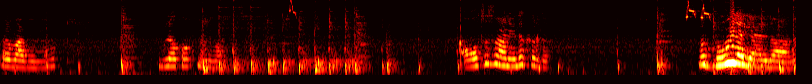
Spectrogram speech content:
Survival mode. Block of Netherite. 6 saniyede kırdı. Ve böyle geldi abi.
